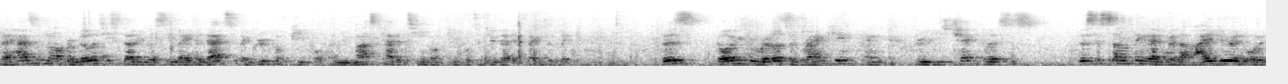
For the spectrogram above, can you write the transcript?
the hazard and operability study we'll see later, that's a group of people, and you must have a team of people to do that effectively. This, going through relative ranking and through these checklists, this is something that whether I do it or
